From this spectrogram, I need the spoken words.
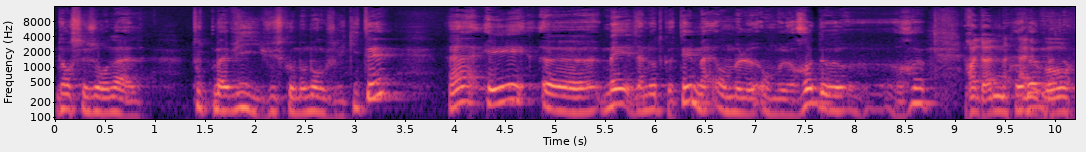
dans ce journal toute ma vie jusqu'au moment où je l'ai quitté, Hein, et, euh, mais d'un autre côté, on me le, on me le redonne à nouveau.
